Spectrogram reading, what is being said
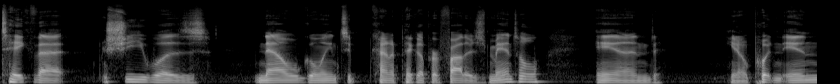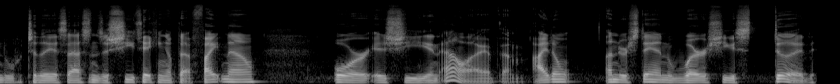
take that she was now going to kind of pick up her father's mantle and you know put an end to the assassins is she taking up that fight now or is she an ally of them i don't understand where she stood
